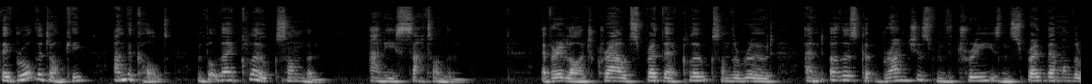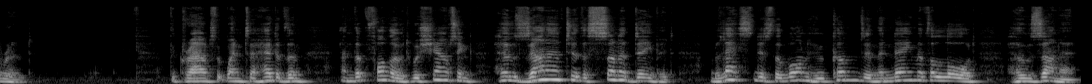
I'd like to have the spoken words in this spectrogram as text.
They brought the donkey and the colt and put their cloaks on them, and he sat on them. A very large crowd spread their cloaks on the road, and others cut branches from the trees and spread them on the road. The crowds that went ahead of them and that followed were shouting, Hosanna to the Son of David! Blessed is the one who comes in the name of the Lord! Hosanna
